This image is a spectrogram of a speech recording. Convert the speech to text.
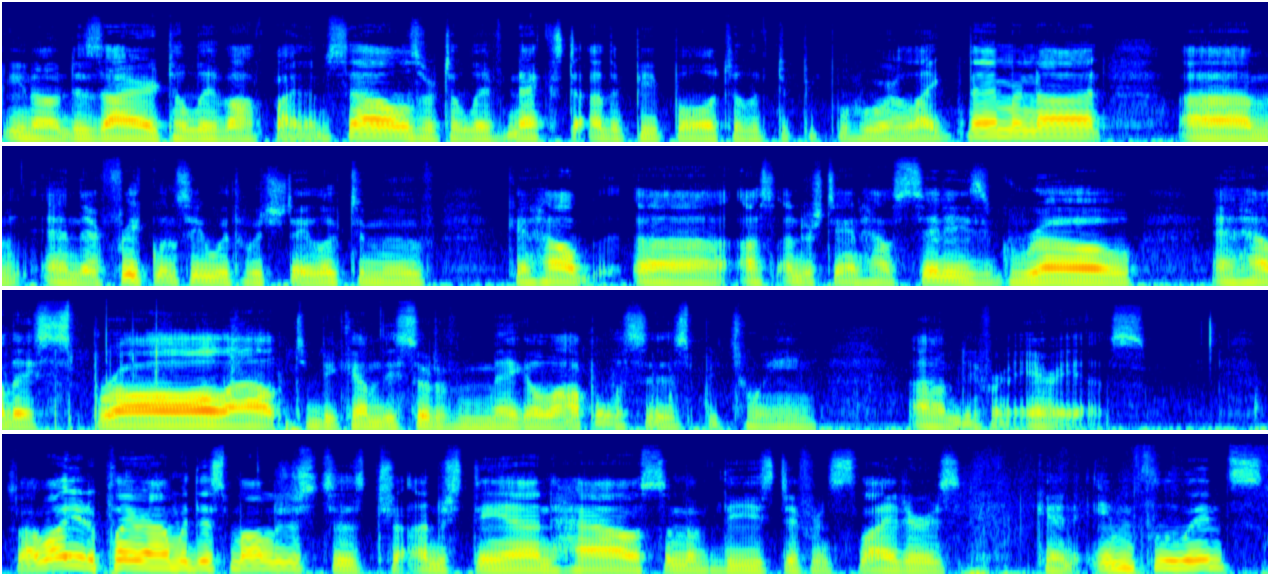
you know desire to live off by themselves or to live next to other people to live to people who are like them or not um, and their frequency with which they look to move can help uh, us understand how cities grow and how they sprawl out to become these sort of megalopolises between um, different areas. So I want you to play around with this model just to, to understand how some of these different sliders can influence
